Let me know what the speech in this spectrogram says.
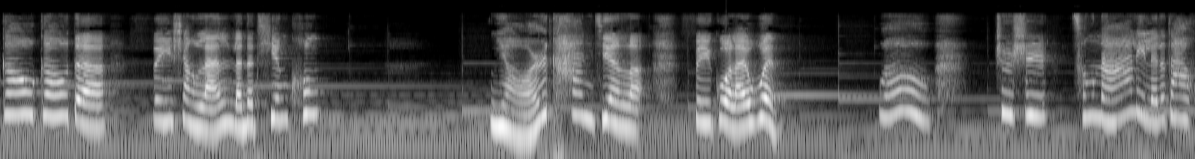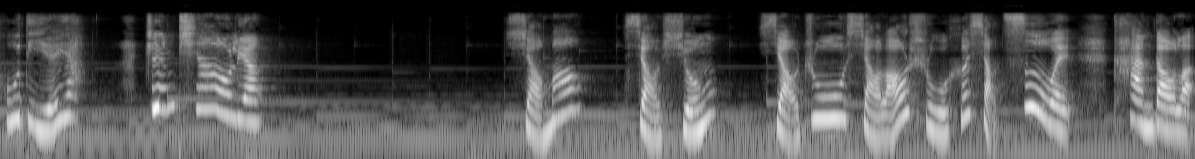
高高的飞上蓝蓝的天空。鸟儿看见了，飞过来问：“哇哦，这是从哪里来的大蝴蝶呀？真漂亮！”小猫。小熊、小猪、小老鼠和小刺猬看到了，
